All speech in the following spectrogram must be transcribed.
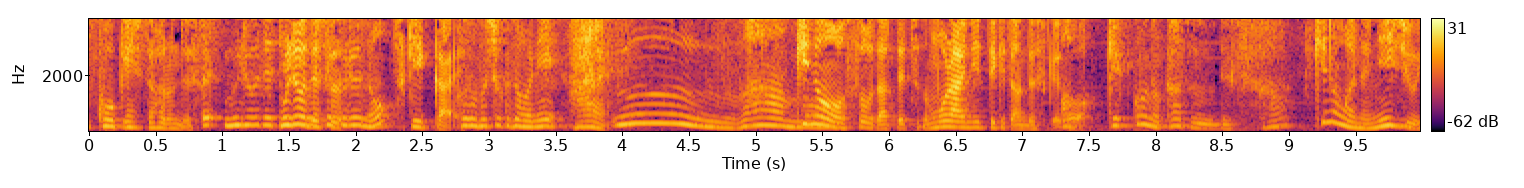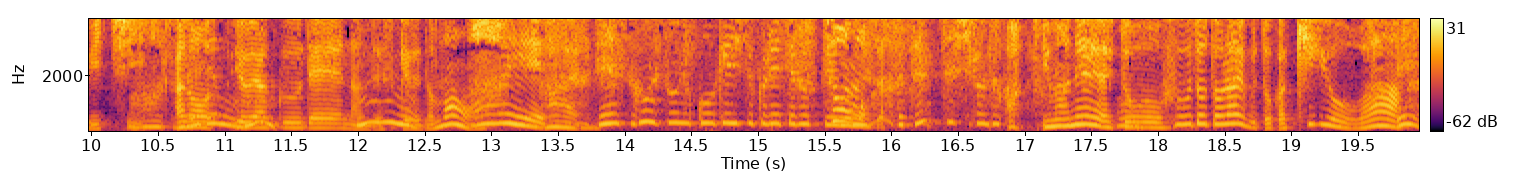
貢献してはるんです。え。無料で提供し無料です。てくれるの？月1回。子。ども食堂に？はい。うーわもう。昨日そうだってちょっともらいに行ってきたんですけあど、結構の数ですか？昨日はね、21、あそれでもの予約でなんですけれども、うん。はい、はい。えーすごいそういう貢献してくれてるっていうのも。そうなんで全然知らなかっあ今ね、えっと、フードドライブとか企業は、ええ。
